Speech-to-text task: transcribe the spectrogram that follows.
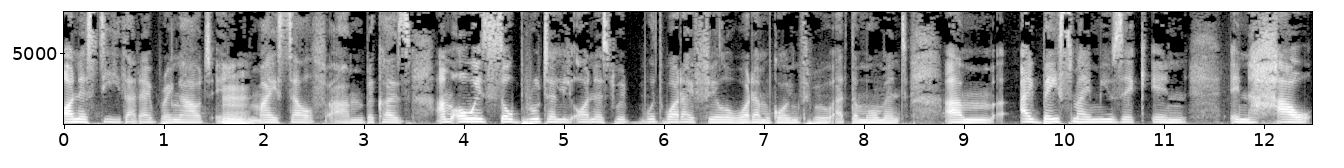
honesty that I bring out in myself, um, because I'm always so brutally honest with, with what I feel or what I'm going through at the moment. Um, I base my music in, in how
